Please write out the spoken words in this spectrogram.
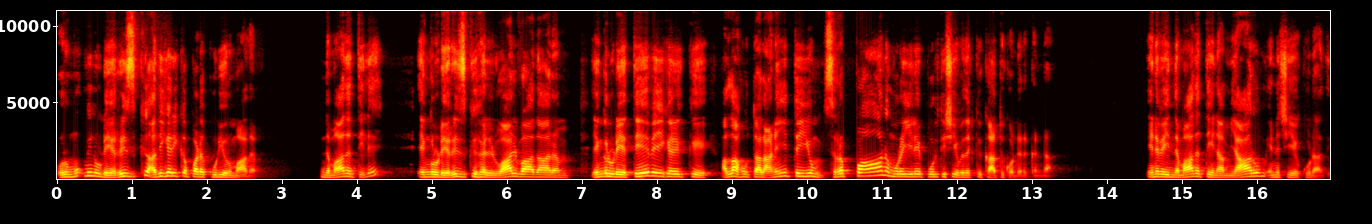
ஒரு முக்மினுடைய ரிஸ்க் அதிகரிக்கப்படக்கூடிய ஒரு மாதம். இந்த மாதத்திலே எங்களுடைய ரிஸ்குகள் வாழ்வாதாரம் எங்களுடைய தேவைகளுக்கு அல்லாஹூத்தால் அனைத்தையும் சிறப்பான முறையிலே பூர்த்தி செய்வதற்கு காத்து கொண்டிருக்கின்றான். எனவே இந்த மாதத்தை நாம் யாரும் என்ன செய்யக்கூடாது?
